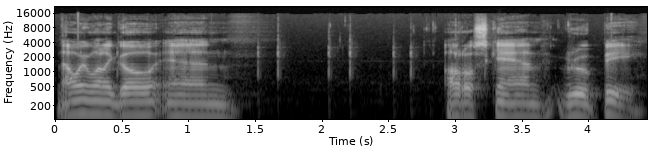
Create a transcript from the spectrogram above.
Now we want to go and auto scan group B.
